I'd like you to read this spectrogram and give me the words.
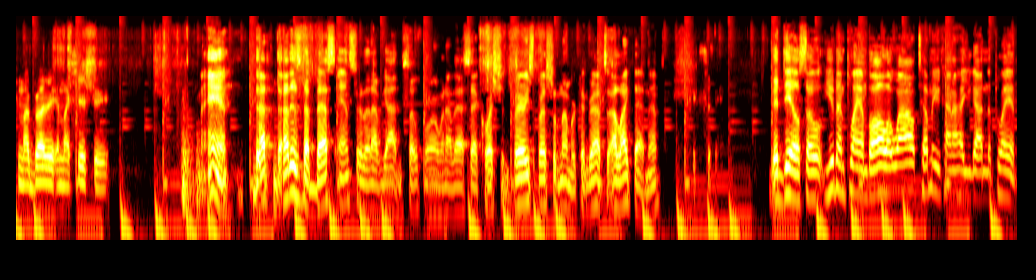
to my brother and my sister. Man, that that is the best answer that I've gotten so far when I've asked that question. Very special number. Congrats. I like that, man. Good deal. So you've been playing ball a while. Tell me kind of how you got into playing.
